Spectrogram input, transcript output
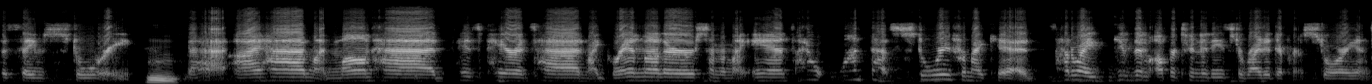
the same story Hmm. that I had, my mom had, his parents had, my grandmother, some of my aunts. I don't want that story for my kids. How do I give them opportunities to write a different story? And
